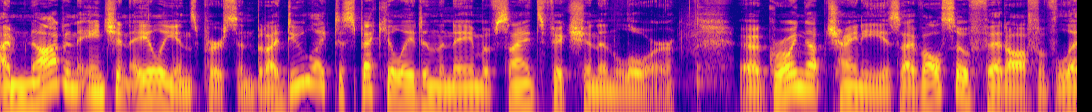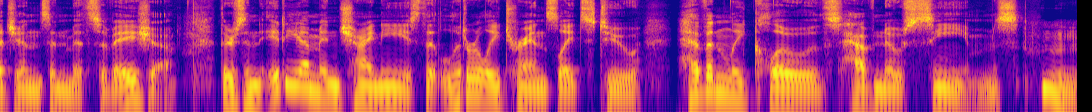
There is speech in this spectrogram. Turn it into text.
I'm not an ancient aliens person, but I do like to speculate in the name of science fiction and lore. Uh, growing up Chinese, I've also fed off of legends and myths of Asia. There's an idiom in Chinese that literally translates to heavenly clothes have no seams. Hmm.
